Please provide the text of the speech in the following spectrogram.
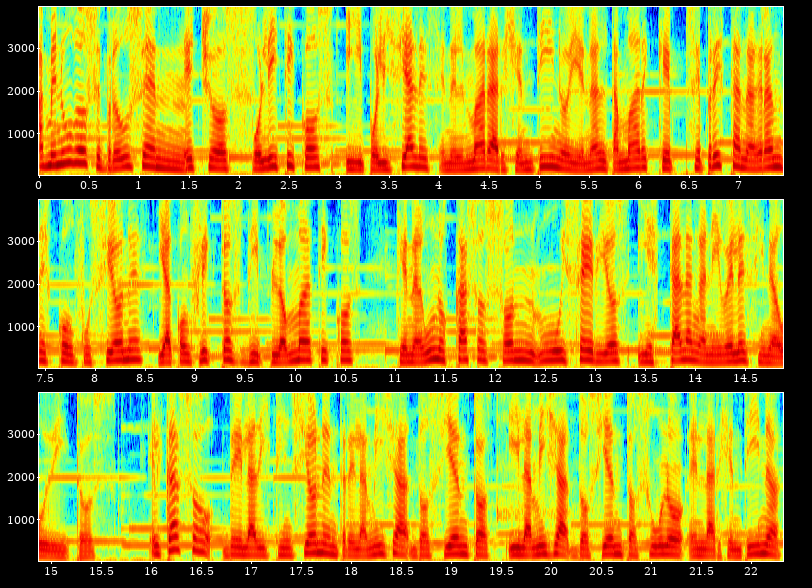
A menudo se producen hechos políticos y policiales en el mar argentino y en alta mar que se prestan a grandes confusiones y a conflictos diplomáticos que en algunos casos son muy serios y escalan a niveles inauditos. El caso de la distinción entre la milla 200 y la milla 201 en la Argentina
